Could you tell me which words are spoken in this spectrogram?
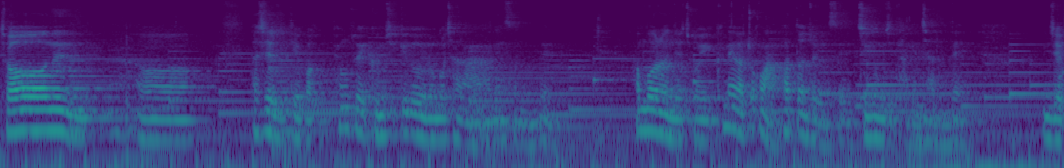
저는 어 사실 이렇게 막 평소에 금식기도 이런 거 잘 안 했었는데 한 번은 이제 저희 큰 애가 조금 아팠던 적이 있어요. 지금 이제 다 괜찮은데 이제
